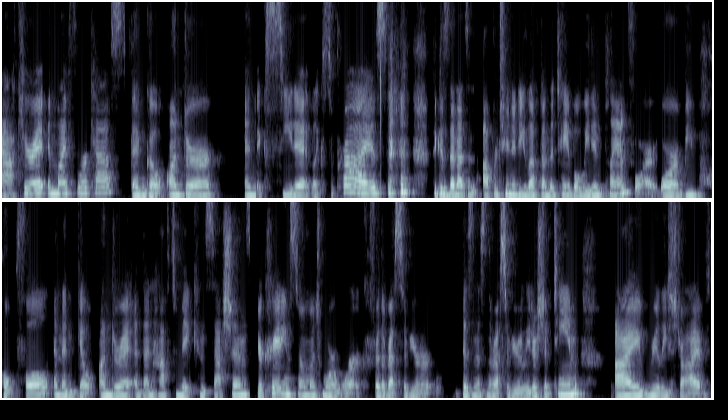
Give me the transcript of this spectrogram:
accurate in my forecast than go under and exceed it like surprise because then that's an opportunity left on the table we didn't plan for or be hopeful and then go under it and then have to make concessions you're creating so much more work for the rest of your business and the rest of your leadership team I really strive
